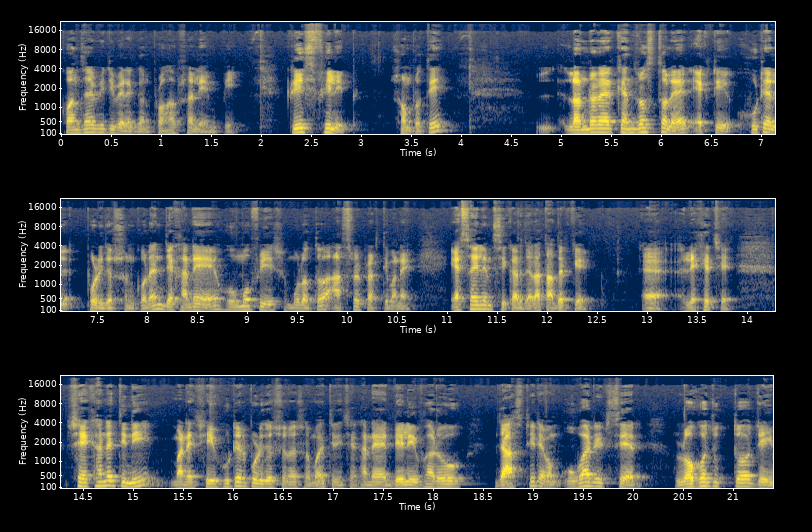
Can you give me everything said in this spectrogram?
কনজারভেটিভের একজন প্রভাবশালী এমপি। ক্রিস ফিলিপ, সম্প্রতি লন্ডনের কেন্দ্রস্থলের একটি হোটেল পরিদর্শন করেন, যেখানে হোম অফিস মূলত আশ্রয়প্রার্থী মানে অ্যাসাইলেম শিকার যারা তাদেরকে রেখেছে। সেখানে তিনি মানে সেই হোটেল পরিদর্শনের সময় তিনি সেখানে ডেলিভারু জাস্টিট এবং উবার ইটসের লোগোযুক্ত যেই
